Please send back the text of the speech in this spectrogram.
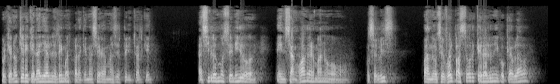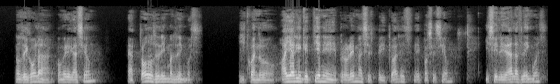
Porque no quiere que nadie hable lenguas para que no se haga más espiritual que él. Así lo hemos tenido en San Juan, hermano José Luis, cuando se fue el pastor, que era el único que hablaba, nos dejó la congregación, a todos le dimos lenguas. Y cuando hay alguien que tiene problemas espirituales de posesión y se le da las lenguas,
